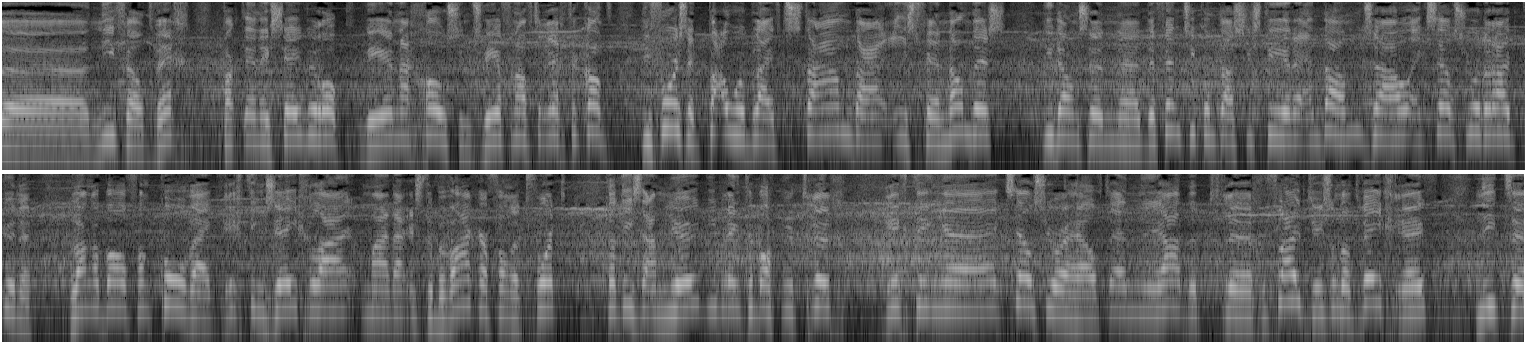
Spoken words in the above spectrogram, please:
Nieveld weg. Pakt NEC weer op. Weer naar Goossens. Weer vanaf de rechterkant. Die voorzet Power blijft staan. Daar is Fernandes die dan zijn defensie komt assisteren. En dan zou Excelsior eruit kunnen. Lange bal van Kolwijk richting Zegelaar. Maar daar is de bewaker van het fort. Dat is Amieux. Die brengt de bal weer terug richting uh, Excelsior helft. En uh, ja, dat uh, gefluit is omdat Wegereef niet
